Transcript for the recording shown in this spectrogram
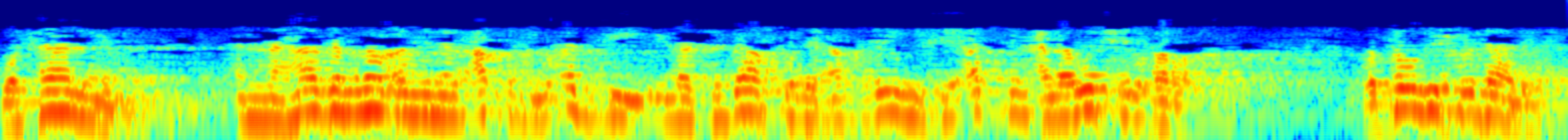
وثانيا أن هذا النوع من العقد يؤدي إلى تداخل عقدين في عقد على وجه الغرض. وتوضح ذلك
